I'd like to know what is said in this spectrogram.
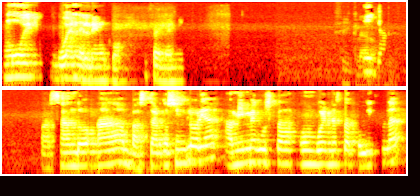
muy buen elenco femenino. Sí, claro pasando a Bastardo sin Gloria. A mí me gusta un buen esta película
